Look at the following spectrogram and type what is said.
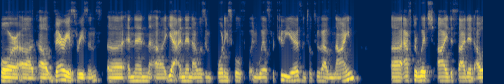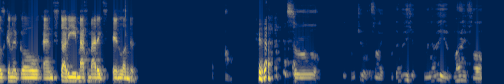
for uh, uh, various reasons, uh, and then uh, yeah, and then I was in boarding school in Wales for two years until 2009. Uh, after which I decided I was gonna go and study mathematics in London. so it's like whenever you, whenever you apply for,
